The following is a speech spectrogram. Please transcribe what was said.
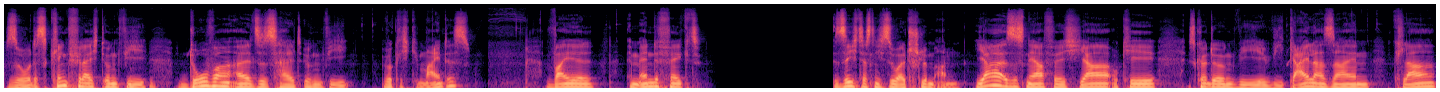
So, das klingt vielleicht irgendwie dover, als es halt irgendwie wirklich gemeint ist. weil im Endeffekt sehe ich das nicht so als schlimm an. Ja, es ist nervig, ja, okay, es könnte irgendwie wie geiler sein, klar.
